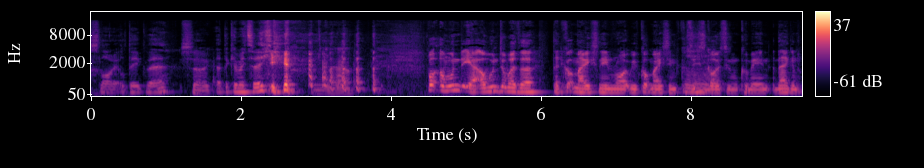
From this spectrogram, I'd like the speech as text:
Sly little dig there So, at the committee. Yeah. but I wonder, yeah, I wonder whether they've got Mason in right. We've got Mason because these Mm. guys are going to come in and they're going to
